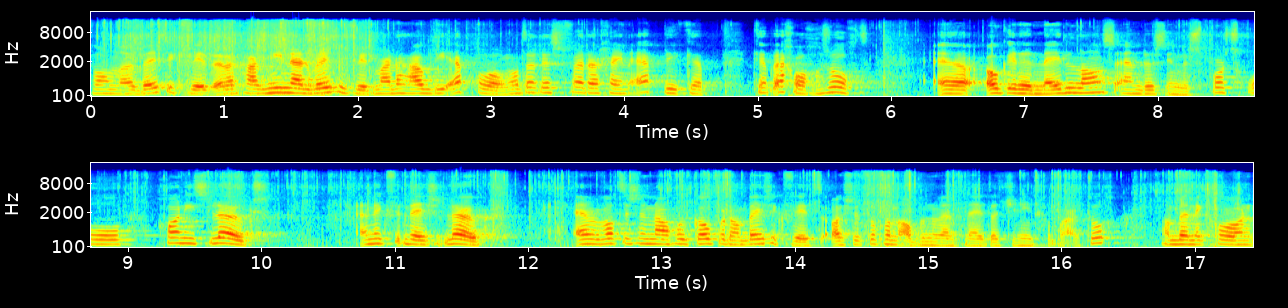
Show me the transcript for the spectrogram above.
van uh, Basic Fit. En dan ga ik niet naar de Basic Fit, maar dan hou ik die app gewoon. Want er is verder geen app die ik heb. Ik heb echt wel gezocht. Uh, ook in het Nederlands en dus in de sportschool. Gewoon iets leuks. En ik vind deze leuk. En wat is er nou goedkoper dan Basic Fit? Als je toch een abonnement neemt dat je niet gebruikt, toch? Dan ben ik gewoon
